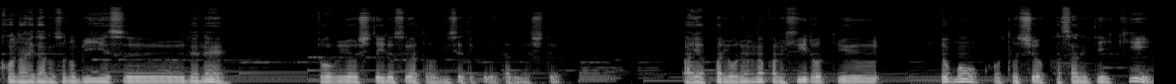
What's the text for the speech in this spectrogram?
この間のその BS でね、闘病している姿を見せてくれたりはして、あ、やっぱり俺の中のヒーローっていう人もこう年を重ねていき、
